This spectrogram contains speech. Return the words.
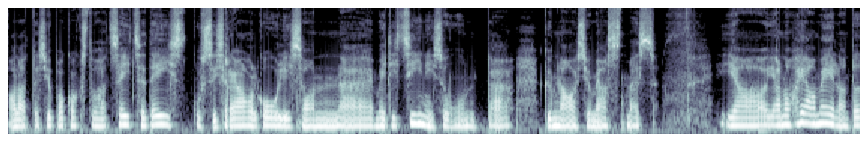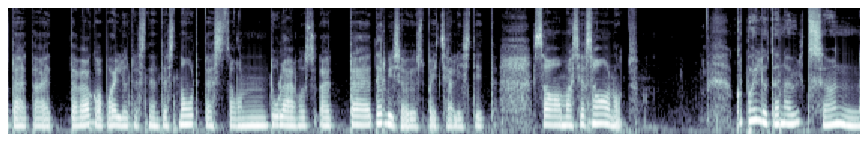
alates juba kaks tuhat seitseteist, kus siis reaalkoolis on äh, meditsiinisuund gümnaasiumi astmes, juures. ja, ja noh, hea meel on tõdeda, et väga paljudest nendest noortest on tulevased tervishoiuspetsialistid saamas ja saanud. kui palju täna üldse on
